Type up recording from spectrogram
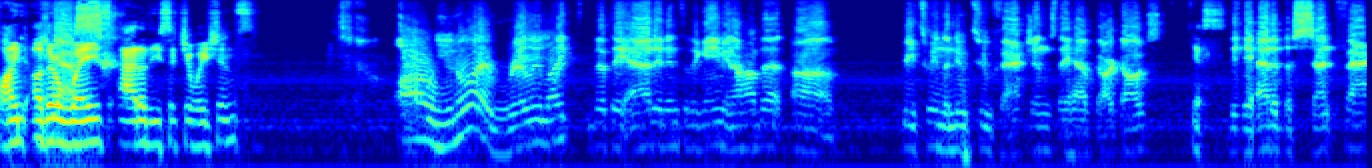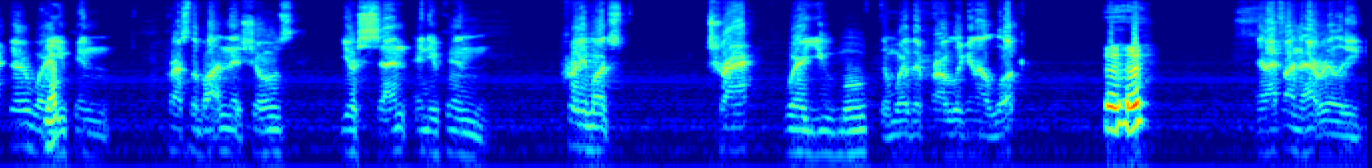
Find other Yes. ways out of these situations. Oh, you know what I really like that they added into the game? You know how that uh, between the new two factions they have guard dogs. Yes. They added the scent factor where Yep. you can press the button that shows your scent, and you can pretty much track where you moved and where they're probably gonna look. Uh-huh. And I find that really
